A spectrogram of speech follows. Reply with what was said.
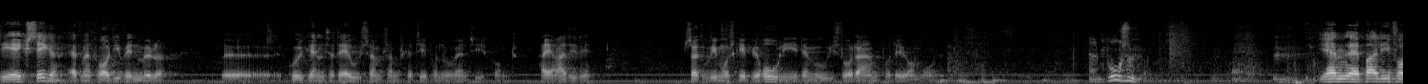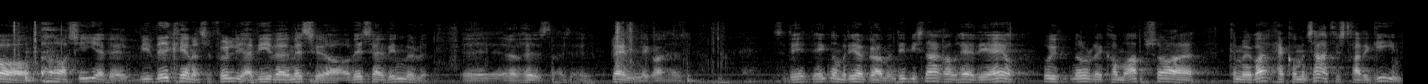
det er ikke sikkert, at man får de vindmøller øh, godkendelser derude, som, som skal til på nuværende tidspunkt. Har jeg ret i det? Så kan vi måske berolige dem ud i stort arm på det område. Jørgen Bosen. Jamen, bare lige for at, at sige, at uh, vi vedkender selvfølgelig, at vi har været med til at vedtage vindmølle, uh, eller hvad hedder planen, ikke altså. Så det, det er ikke noget med det at gøre, men det vi snakker om her, det er jo, nu, når det kommer op, så kan man jo godt have kommentar til strategien,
